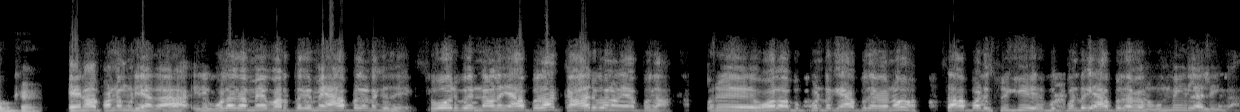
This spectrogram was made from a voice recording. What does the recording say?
ஓகே என்னால பண்ண முடியாதா? இது உலகமே வர்த்தகமே ஆப்ல நடக்குது. சோறு வேணாலும் ஆப் தான் கார் வேணாலும் ஆப் தான். ஒரு ஓலா புக் பண்றதுக்கு ஆப் தான் வேணும். சாப்பாடு ஸ்விக்கி புக் பண்றதுக்கு ஆப் தான் வேணும். உண்மைங்களா இல்லீங்களா?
